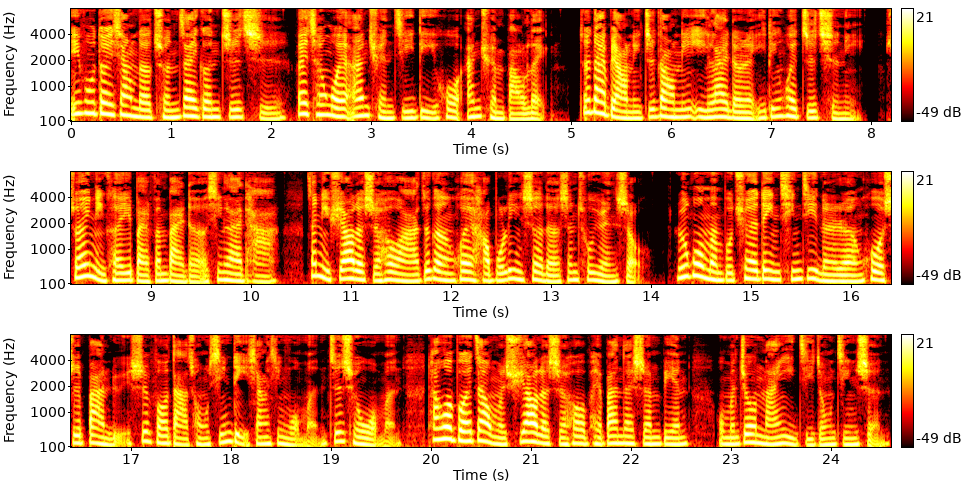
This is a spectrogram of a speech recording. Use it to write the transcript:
依附对象的存在跟支持，被称为安全基地或安全堡垒。这代表你知道你依赖的人一定会支持你，所以你可以百分百的信赖他。在你需要的时候啊，这个人会毫不吝啬的伸出援手。如果我们不确定亲近的人或是伴侣是否打从心底相信我们、支持我们，他会不会在我们需要的时候陪伴在身边，我们就难以集中精神。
